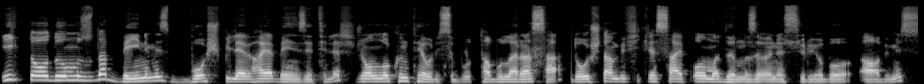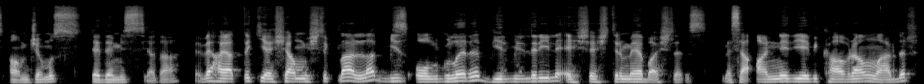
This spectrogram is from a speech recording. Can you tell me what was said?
ilk doğduğumuzda beynimiz boş bir levhaya benzetilir. John Locke'un teorisi bu tabula rasa. Doğuştan bir fikre sahip olmadığımızı öne sürüyor bu abimiz, amcamız, dedemiz ya da. Ve hayattaki yaşanmışlıklarla biz olguları birbirleriyle eşleştirmeye başlarız. Mesela anne diye bir kavram vardır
